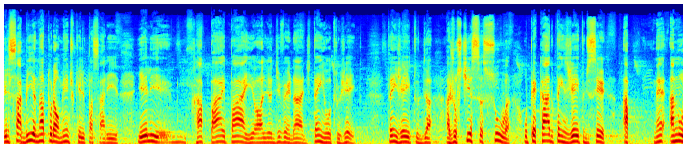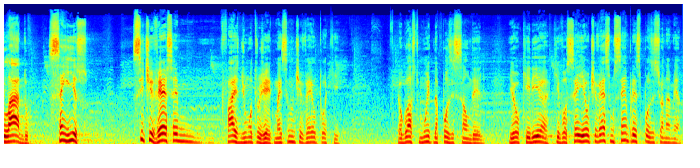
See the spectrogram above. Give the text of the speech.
Ele sabia naturalmente o que ele passaria. E ele, rapaz, pai, olha, de verdade, tem outro jeito tem jeito, de, a justiça sua, o pecado tem jeito de ser né, anulado sem isso. Se tiver, você faz de um outro jeito, mas se não tiver, eu estou aqui. Eu gosto muito da posição dele e eu queria que você e eu tivéssemos sempre esse posicionamento.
